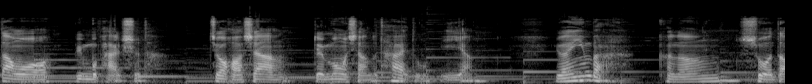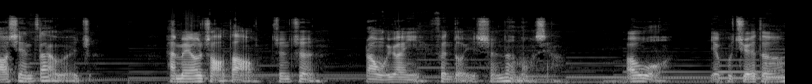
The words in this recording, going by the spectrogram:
但我并不排斥它，就好像对梦想的态度一样。原因吧，可能是我到现在为止还没有找到真正让我愿意奋斗一生的梦想，而我。也不觉得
